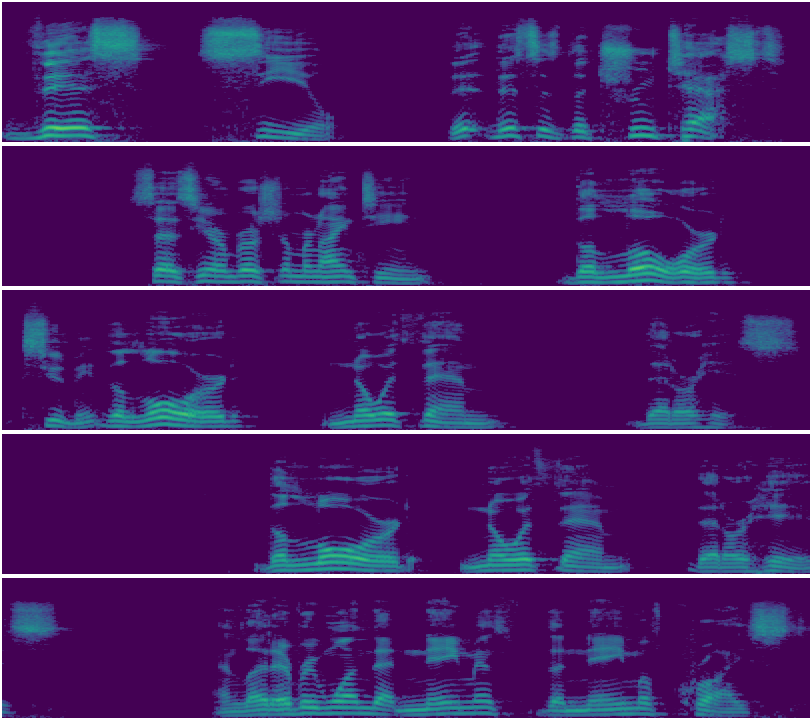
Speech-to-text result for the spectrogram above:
this seal. This is the true test. Says here in verse number 19, the Lord, excuse me, the Lord knoweth them that are his. The Lord knoweth them that are his. And let everyone that nameth the name of Christ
